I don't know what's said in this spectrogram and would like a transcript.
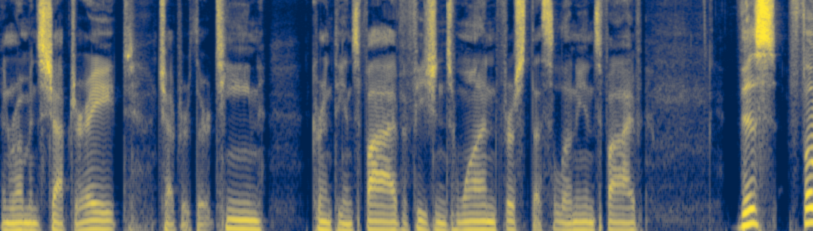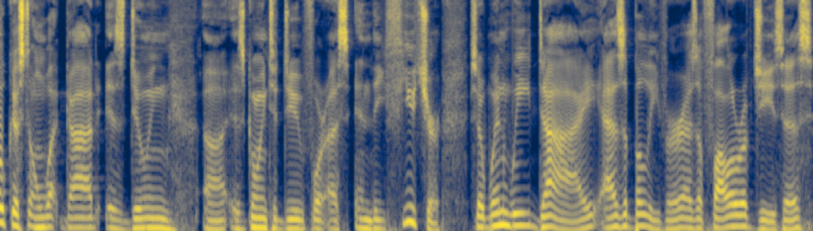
in Romans chapter 8, chapter 13, Corinthians 5, Ephesians 1, 1 Thessalonians 5 this focused on what God is doing, uh, is going to do for us in the future. So when we die as a believer, as a follower of Jesus,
